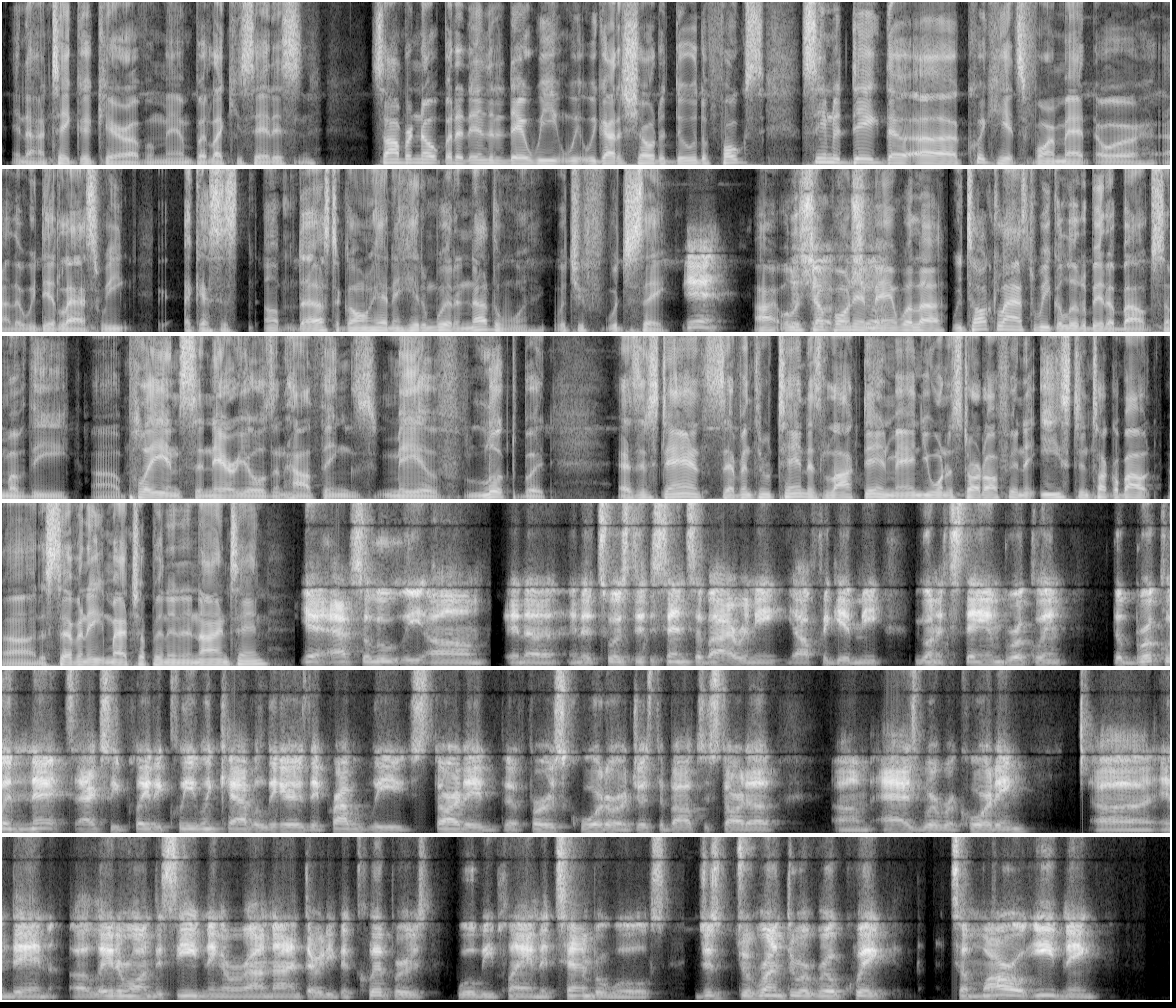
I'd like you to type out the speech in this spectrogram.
and uh, take good care of them, man. But like you said, it's somber note. But at the end of the day, we we, we got a show to do. The folks seem to dig the uh, quick hits format or uh, that we did last week. I guess it's up to us to go ahead and hit them with another one. What you what you say? Yeah. All right, well, For let's sure, jump on in, sure. man. Well, uh, we talked last week a little bit about some of the uh, play-in scenarios and how things may have looked, but as it stands, seven through ten is locked in, man. You want to start off in the East and talk about uh, the seven eight matchup and then the nine ten? Yeah, absolutely. Um, in a in a twisted sense of irony, y'all forgive me. We're going to stay in Brooklyn. The Brooklyn Nets actually played the Cleveland Cavaliers. They probably started the first quarter or just about to start up um, as we're recording. Uh, and then uh, later on this evening, around 9:30, the Clippers will be playing the Timberwolves. Just to run through it real quick, tomorrow evening,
